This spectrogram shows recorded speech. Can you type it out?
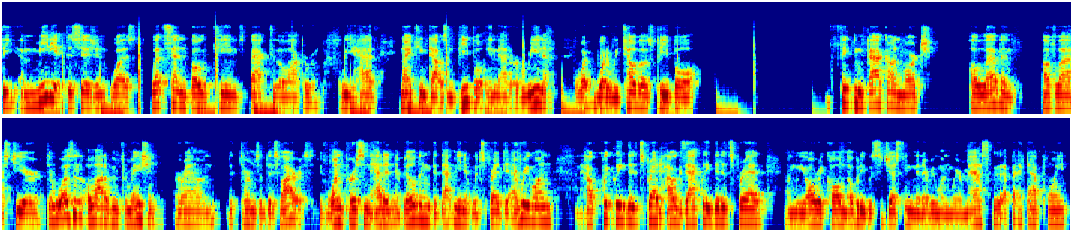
The immediate decision was let's send both teams back to the locker room. We had 19,000 people in that arena. What, what do we tell those people? Thinking back on March 11th of last year, there wasn't a lot of information around the terms of this virus. If one person had it in a building, did that mean it would spread to everyone? How quickly did it spread? How exactly did it spread? And we all recall nobody was suggesting that everyone wear masks at that point.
